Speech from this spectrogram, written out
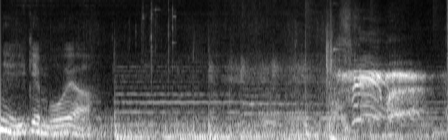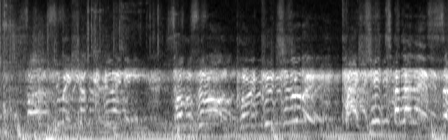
아니 이게 뭐야? 선스메이션 클랜이 성스러운 볼트 지도를 다시 찾아냈어.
